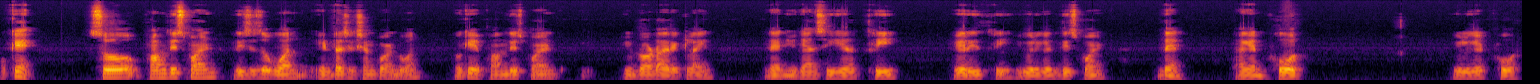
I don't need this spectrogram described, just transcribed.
Okay. So from this point this is a one intersection point one. Okay. From this point you draw direct line then you can see here 3 here is 3 you will get this point then again 4 you will get 4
